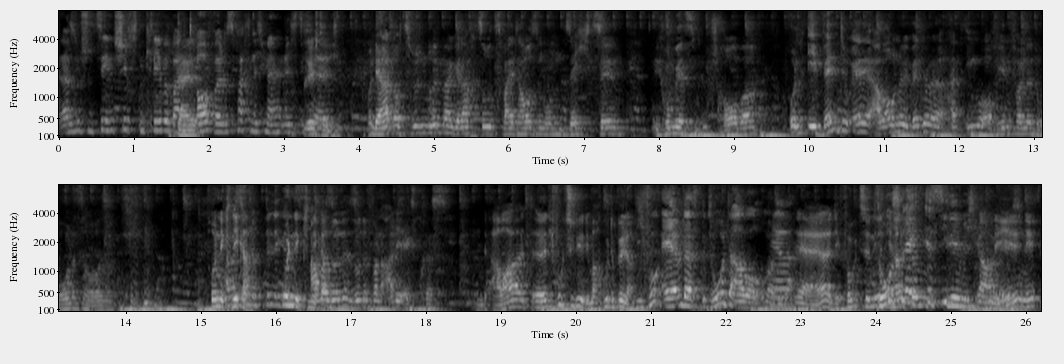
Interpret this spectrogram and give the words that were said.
da sind schon zehn Schichten Klebeband Geil. drauf, weil das Fach nicht mehr richtig, Richtig. hält. Und er hat auch zwischendrin mal gedacht, so 2016, ich hole mir jetzt einen Hubschrauber. Und eventuell, aber auch nur eventuell, hat Ingo auf jeden Fall eine Drohne zu Hause. Und eine Aber Knicker. so eine billige- und eine Knicker. Aber so eine, so eine von AliExpress. Aber äh, die funktioniert, die macht gute Bilder. Die fu äh, und das betont er aber auch immer Ja. wieder. Ja, ja, die funktioniert. So die schlecht schon, ist die nämlich gar Nee, nicht. nee.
